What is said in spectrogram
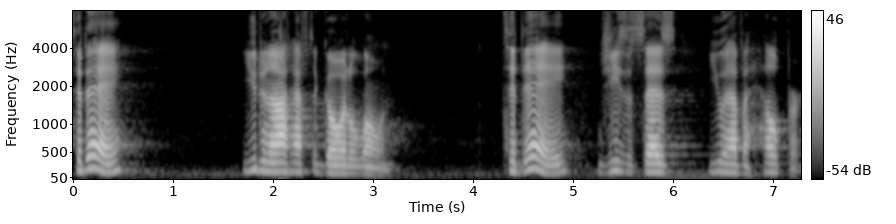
Today, you do not have to go it alone. Today, Jesus says, you have a helper.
